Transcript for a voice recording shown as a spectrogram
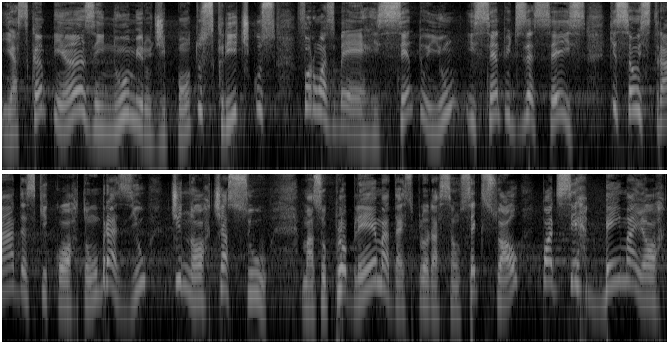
e as campeãs em número de pontos críticos foram as BR 101 e 116, que são estradas que cortam o Brasil de norte a sul. Mas o problema da exploração sexual pode ser bem maior,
